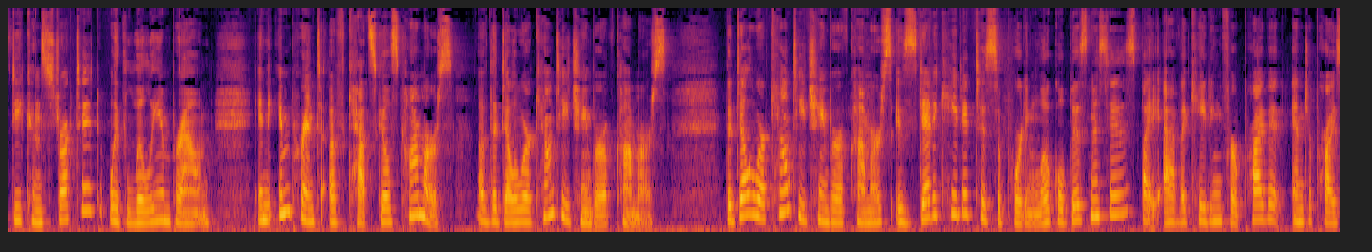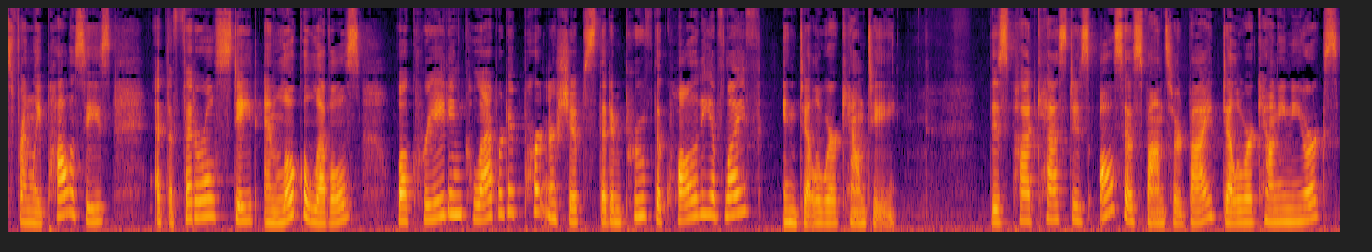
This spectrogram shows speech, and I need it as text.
Deconstructed with Lillian Brown, an imprint of Catskills Commerce of the Delaware County Chamber of Commerce. The Delaware County Chamber of Commerce is dedicated to supporting local businesses by advocating for private enterprise friendly policies at the federal, state, and local levels while creating collaborative partnerships that improve the quality of life in Delaware County. This podcast is also sponsored by Delaware County, New York's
